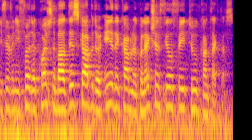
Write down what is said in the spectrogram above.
If you have any further questions about this carpet or any other carpet in our collection, feel free to contact us.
